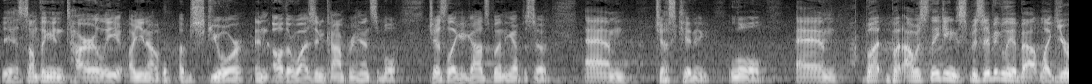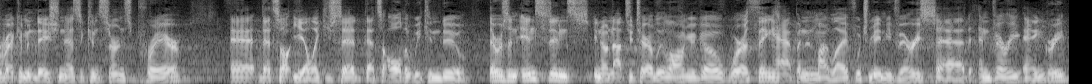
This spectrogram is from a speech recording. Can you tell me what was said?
Yeah, something entirely, uh, you know, obscure and otherwise incomprehensible, just like a Godsplaining episode. Um, just kidding, lol. Um, but but I was thinking specifically about like your recommendation as it concerns prayer. Uh, that's all. Yeah, like you said, that's all that we can do. There was an instance, you know, not too terribly long ago, where a thing happened in my life which made me very sad and very angry.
